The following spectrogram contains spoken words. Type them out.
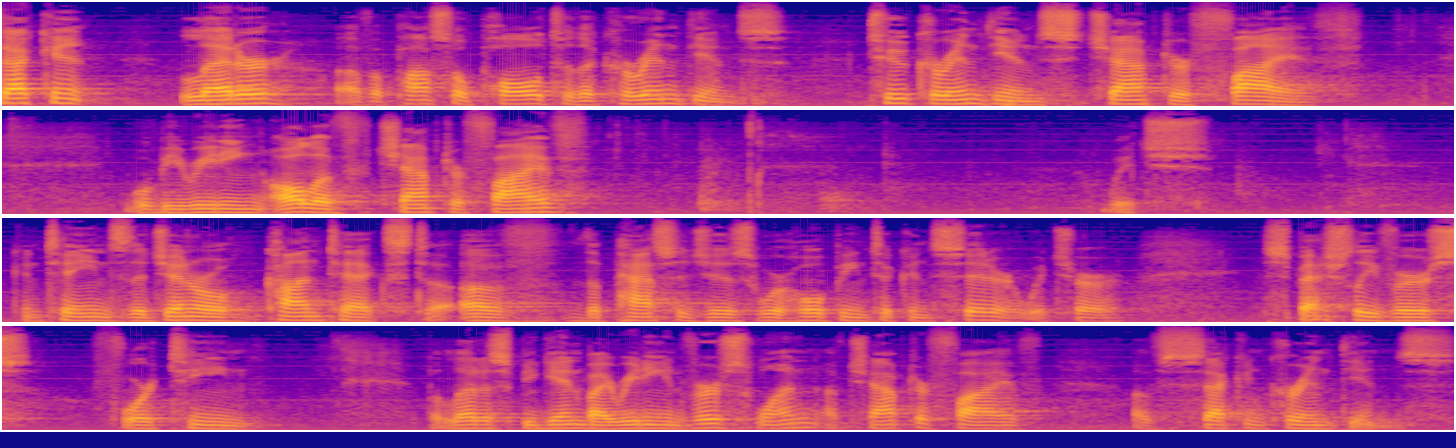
second letter of Apostle Paul to the Corinthians, 2 Corinthians chapter 5. We'll be reading all of chapter 5, which contains the general context of the passages we're hoping to consider, which are especially verse 14. But let us begin by reading in verse 1 of chapter 5 of 2 Corinthians.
